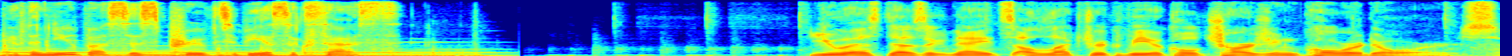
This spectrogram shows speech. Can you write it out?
if the new buses prove to be a success. U.S. designates electric vehicle charging corridors.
